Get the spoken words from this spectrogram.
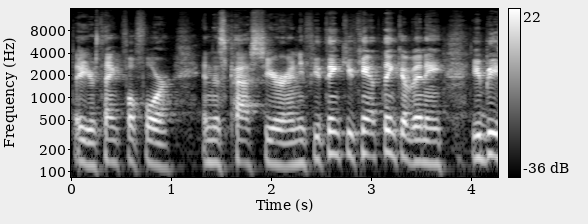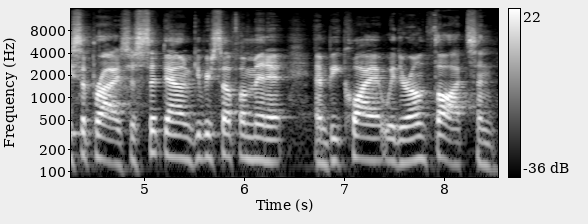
that you're thankful for in this past year. And if you think you can't think of any, you'd be surprised. Just sit down, give yourself a minute, and be quiet with your own thoughts and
